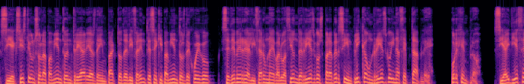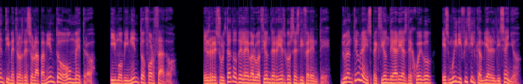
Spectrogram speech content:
Si existe un solapamiento entre áreas de impacto de diferentes equipamientos de juego, se debe realizar una evaluación de riesgos para ver si implica un riesgo inaceptable. Por ejemplo, si hay 10 centímetros de solapamiento o un metro, y movimiento forzado. El resultado de la evaluación de riesgos es diferente. Durante una inspección de áreas de juego es muy difícil cambiar el diseño.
